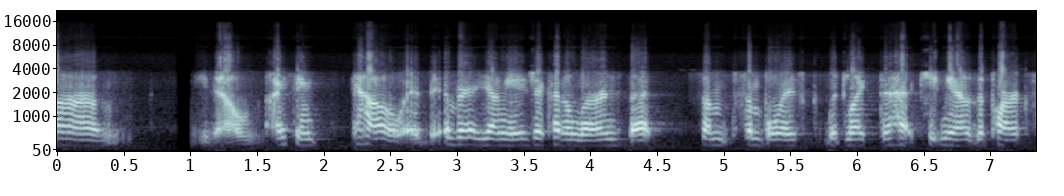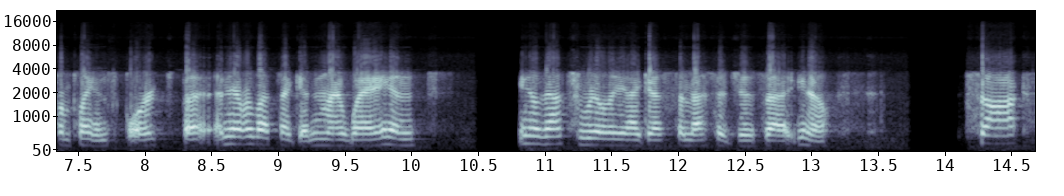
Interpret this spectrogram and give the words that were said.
um, you know, I think how at a very young age I kind of learned that some some boys would like to ha- keep me out of the park from playing sports, but I never let that get in my way. And you know, that's really, I guess, the message is that you know, socks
